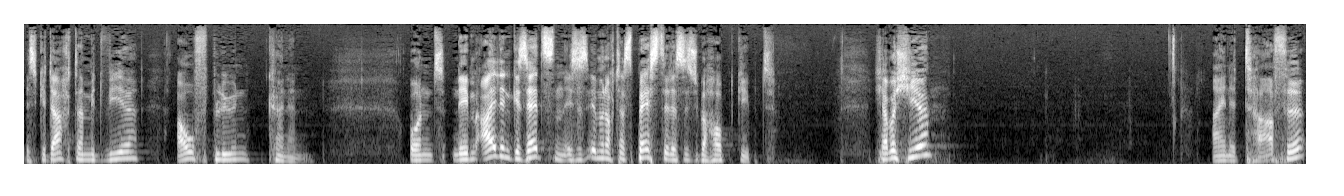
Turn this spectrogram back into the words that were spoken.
ist gedacht, damit wir aufblühen können. Und neben all den Gesetzen ist es immer noch das Beste, das es überhaupt gibt. Ich habe euch hier eine Tafel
